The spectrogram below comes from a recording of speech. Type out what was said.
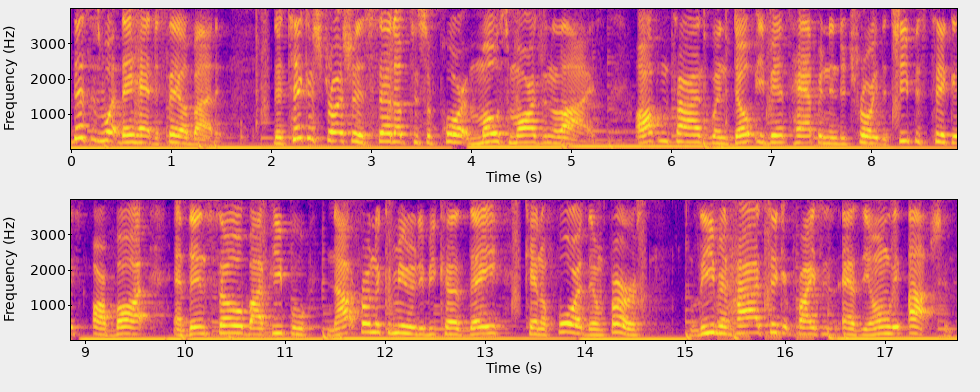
This is what they had to say about it. The ticket structure is set up to support most marginalized. Oftentimes when dope events happen in Detroit, the cheapest tickets are bought and then sold by people not from the community because they can afford them first, leaving high ticket prices as the only option.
